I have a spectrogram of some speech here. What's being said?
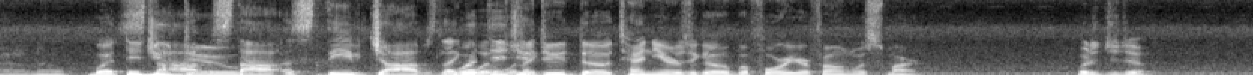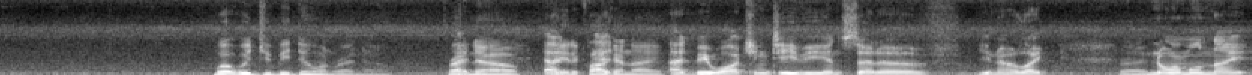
I don't know. What did Stop- you do? Stop, uh, Steve Jobs. Like, what, what, did what, you like- do though 10 years ago before your phone was smart? What did you do? What would you be doing right now? Right I'd- now, I'd- 8 o'clock I'd- at night. I'd be watching TV instead of, you know, like Right. normal night.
